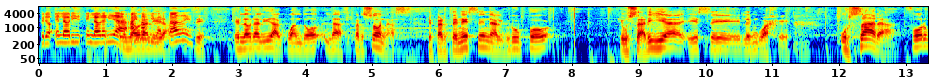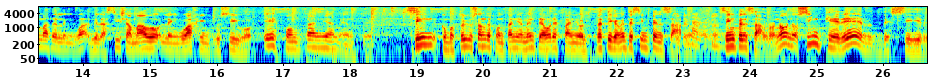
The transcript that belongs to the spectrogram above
pero en la, en la oralidad, ¿hay más libertades? Sí, en la oralidad, cuando las personas que pertenecen al grupo que usaría ese lenguaje, usara formas del, lenguaje, del así llamado lenguaje inclusivo espontáneamente sin, como estoy usando espontáneamente ahora español, prácticamente sin pensarlo, sin pensarlo, no, no, sin querer decir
